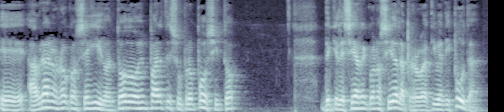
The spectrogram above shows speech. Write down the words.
eh, habrán o no conseguido en todo o en parte su propósito de que les sea reconocida la prerrogativa en disputa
